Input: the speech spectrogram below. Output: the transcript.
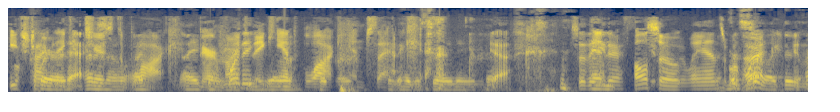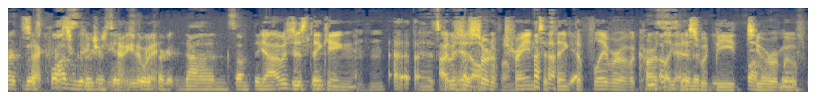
each time they can choose to block. I, I Bear in mind they, they can't block and sack. Name, yeah. So they and either also lands or block. Like there's, and there's clauses that are going target non something. Yeah, I was just thinking. Mm-hmm. Uh, I was just sort of trained to think the flavor of a card like this would be to remove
